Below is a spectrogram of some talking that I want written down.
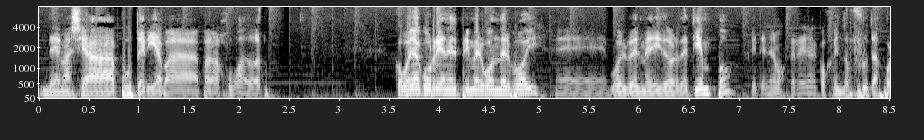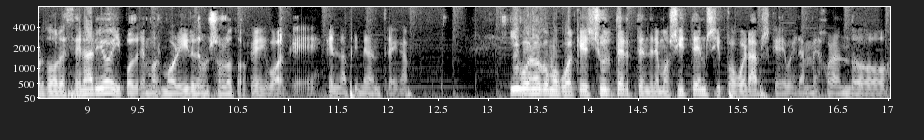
demasiada putería para, para el jugador. Como ya ocurría en el primer Wonder Boy, eh, vuelve el medidor de tiempo, que tendremos que reinar cogiendo frutas por todo el escenario y podremos morir de un solo toque, igual que, en la primera entrega. Y bueno, como cualquier shooter, tendremos ítems y power-ups que irán mejorando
